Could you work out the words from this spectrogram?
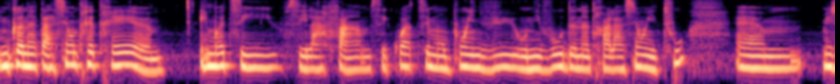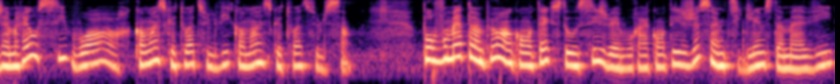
une connotation très, très émotive, c'est la femme, c'est quoi, tu mon point de vue au niveau de notre relation et tout. Euh, mais j'aimerais aussi voir comment est-ce que toi tu le vis, comment est-ce que toi tu le sens. Pour vous mettre un peu en contexte aussi, je vais vous raconter juste un petit glimpse de ma vie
